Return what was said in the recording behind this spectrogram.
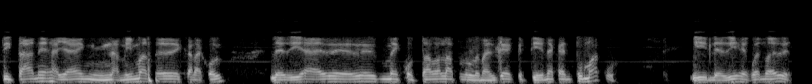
Titanes, allá en la misma sede de Caracol, le dije a Eder, me contaba la problemática que tiene acá en Tumaco. Y le dije, bueno, Eder,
